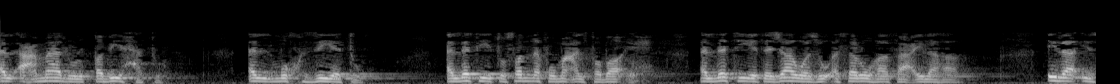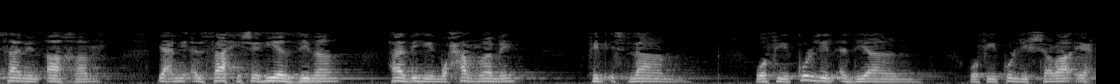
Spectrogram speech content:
الأعمال القبيحة المخزية التي تصنف مع الفضائح التي يتجاوز أثرها فاعلها إلى إنسان آخر يعني الفاحشة هي الزنا هذه محرمة في الإسلام. وفي كل الأديان وفي كل الشرائع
